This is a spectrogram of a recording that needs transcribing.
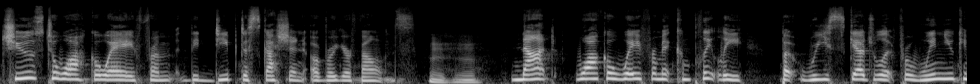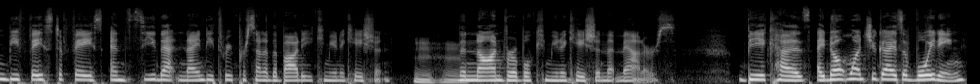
Choose to walk away from the deep discussion over your phones. Mm-hmm. Not walk away from it completely, but reschedule it for when you can be face to face and see that 93% of the body communication, Mm-hmm. the nonverbal communication that matters. Because I don't want you guys avoiding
